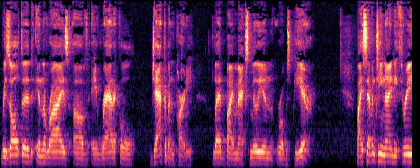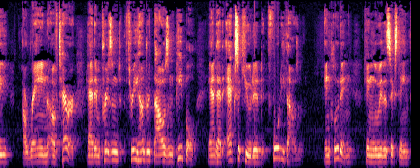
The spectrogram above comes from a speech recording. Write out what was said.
resulted in the rise of a radical Jacobin party led by Maximilien Robespierre. By 1793, a reign of terror had imprisoned 300,000 people and had executed 40,000, including King Louis XVI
